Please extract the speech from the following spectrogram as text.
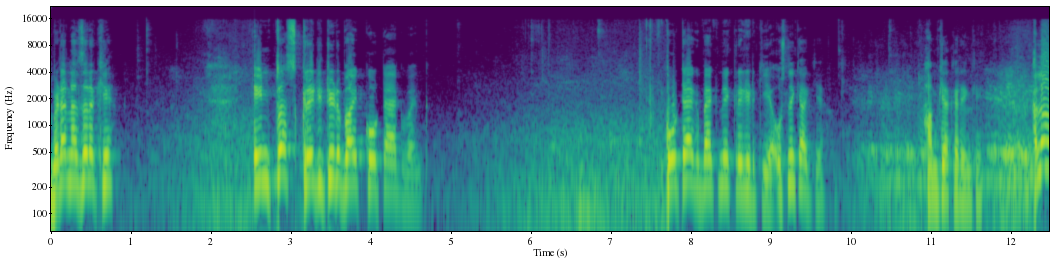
बेटा नज़र रखिए। Interest credited by Kotak bank Kotak bank ने क्रेडिट किया। उसने क्या किया? हम क्या करेंगे? हेलो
